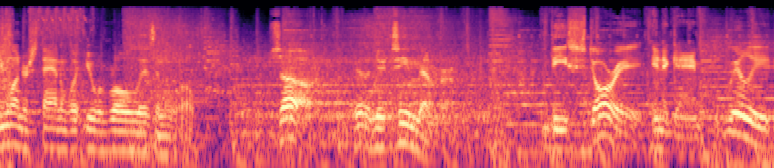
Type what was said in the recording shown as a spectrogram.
you understand what your role is in the world. So, you're the new team member. The story in a game really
